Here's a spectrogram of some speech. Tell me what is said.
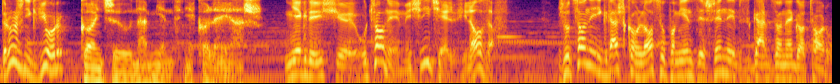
Dróżnik Wiór, Kończył namiętnie kolejarz. niegdyś e, uczony, myśliciel, filozof. Rzucony igraszką losu pomiędzy szyny wzgardzonego toru.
